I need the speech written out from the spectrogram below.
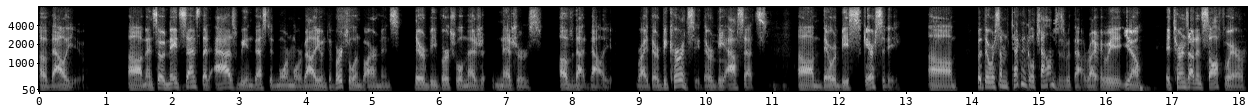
of value. Um, and so it made sense that as we invested more and more value into virtual environments, there would be virtual measure, measures of that value, right? There would be currency, there would be assets, um, there would be scarcity. Um, but there were some technical challenges with that, right? We, you know, it turns out in software,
